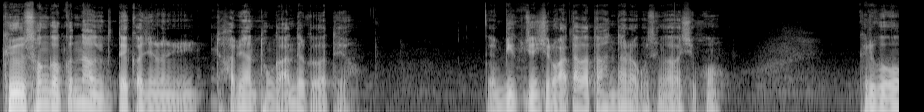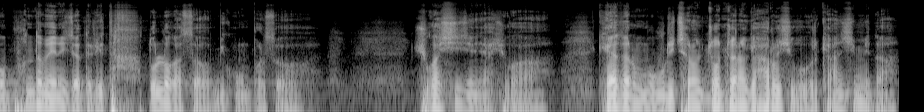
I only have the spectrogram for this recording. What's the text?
그 선거 끝날 때까지는 합의 안 통과 안 될 것 같아요. 그 미국 증시로 왔다 갔다 한다라고 생각하시고 그리고 펀드 매니저들이 다 놀러 갔어. 미국은 벌써 휴가 시즌이야 휴가. 걔들은 뭐 우리처럼 쫀쫀하게 하루 쉬고 그렇게 안 쉽니다.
